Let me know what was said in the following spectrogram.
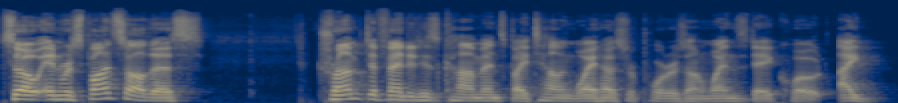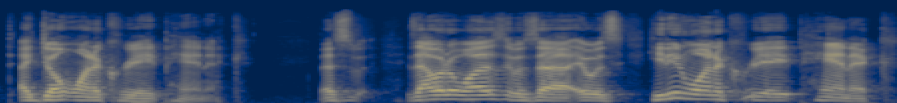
So, in response to all this, Trump defended his comments by telling White House reporters on Wednesday, "quote I I don't want to create panic." That's is that what it was? It was uh, it was he didn't want to create panic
